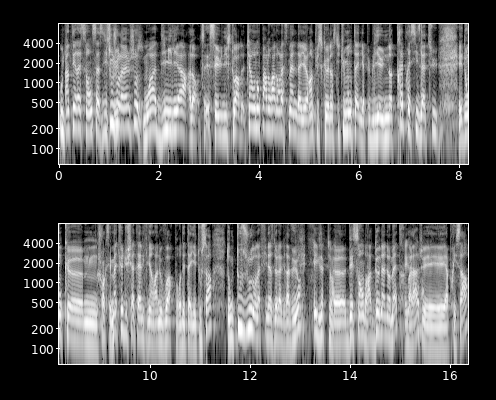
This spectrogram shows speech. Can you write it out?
où Intéressant, ça se discute. Toujours la même chose. Moi, 10 milliards. Alors, c'est c'est une histoire de. Tiens, on en parlera dans la semaine d'ailleurs, hein, puisque l'Institut Montaigne a publié une note très précise là-dessus. Et donc, euh, je crois que c'est Mathieu Duchâtel qui viendra nous voir pour détailler tout ça. Donc, tout se joue dans la finesse de la gravure. Exactement. Euh, descendre à 2 nanomètres. Voilà, j'ai appris ça.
